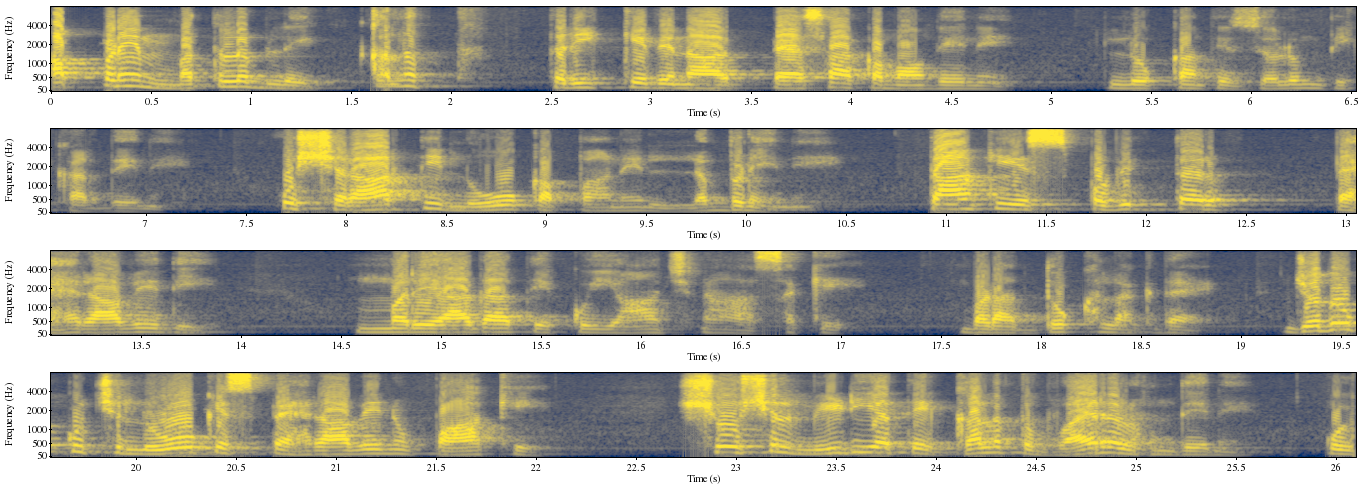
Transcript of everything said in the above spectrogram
ਆਪਣੇ ਮਤਲਬ ਲਈ ਗਲਤ ਤਰੀਕੇ ਦੇ ਨਾਲ ਪੈਸਾ ਕਮਾਉਂਦੇ ਨੇ, ਲੋਕਾਂ ਤੇ ਜ਼ੁਲਮ ਵੀ ਕਰਦੇ ਨੇ। ਉਹ ਸ਼ਰਾਰਤੀ ਲੋਕ ਆਪਾਂ ਨੇ ਲੱਭਣੇ ਨੇ ਤਾਂ ਕਿ ਇਸ ਪਵਿੱਤਰ ਪਹਿਰਾਵੇ ਦੀ ਮਰਿਆਦਾ ਤੇ ਕੋਈ ਆਂਚ ਨਾ ਆ ਸਕੇ। ਬੜਾ ਦੁੱਖ ਲੱਗਦਾ ਹੈ। ਜਦੋਂ ਕੁਝ ਲੋਕ ਇਸ ਪਹਿਰਾਵੇ ਨੂੰ ਪਾ ਕੇ ਸੋਸ਼ਲ ਮੀਡੀਆ ਤੇ ਗਲਤ ਵਾਇਰਲ ਹੁੰਦੇ ਨੇ ਕੋਈ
